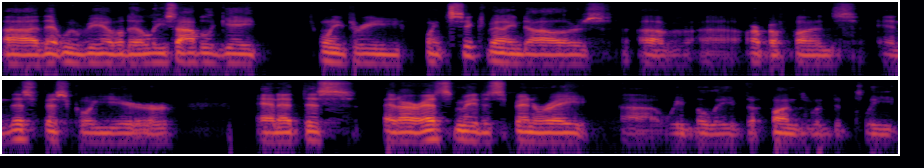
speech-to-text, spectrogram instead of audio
uh, that we'll be able to at least obligate $23.6 million of uh, ARPA funds in this fiscal year. And at this, at our estimated spend rate, uh, we believe the funds would deplete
